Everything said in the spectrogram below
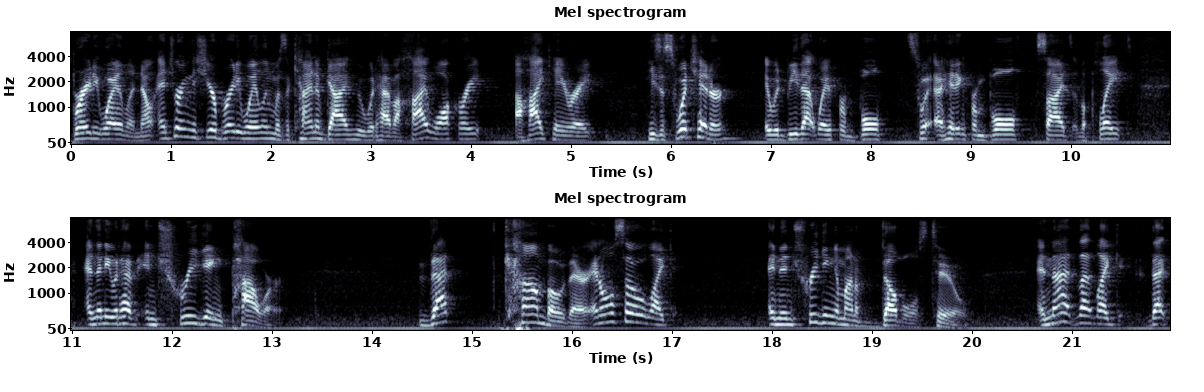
Brady Whalen. Now, entering this year, Brady Whalen was the kind of guy who would have a high walk rate, a high K rate. He's a switch hitter. It would be that way for both, sw- uh, hitting from both sides of the plate. And then he would have intriguing power. That combo there, and also like an intriguing amount of doubles too. And that, that like, that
